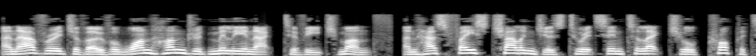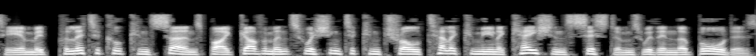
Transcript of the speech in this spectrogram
an average of over 100 million active each month, and has faced challenges to its intellectual property amid political concerns by governments wishing to control telecommunications systems within their borders.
